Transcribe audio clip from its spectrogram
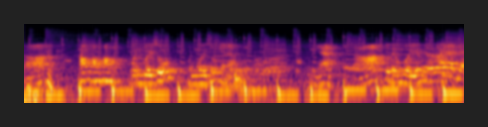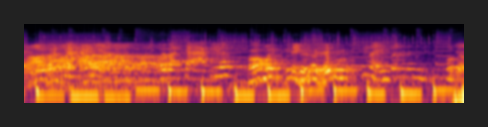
đó. Không không không mình quỳ xuống mình quỳ xuống nha nè nha đó chứ đừng quỳ giống như đó. Là đó đó, vậy? đó, đó. bán trà kia. Không, Thôi, cái này cái trong- Cái này tên có chợ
